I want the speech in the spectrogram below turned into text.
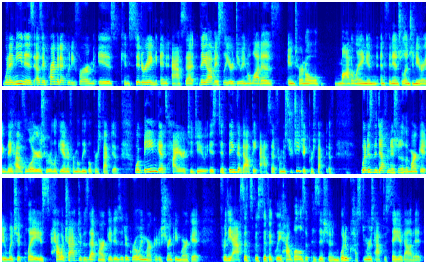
What I mean is, as a private equity firm is considering an asset, they obviously are doing a lot of internal modeling and, and, financial engineering. They have lawyers who are looking at it from a legal perspective. What Bain gets hired to do is to think about the asset from a strategic perspective what is the definition of the market in which it plays? How attractive is that market? Is it a growing market, a shrinking market? For the asset specifically, how well is it positioned? What do customers have to say about it?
